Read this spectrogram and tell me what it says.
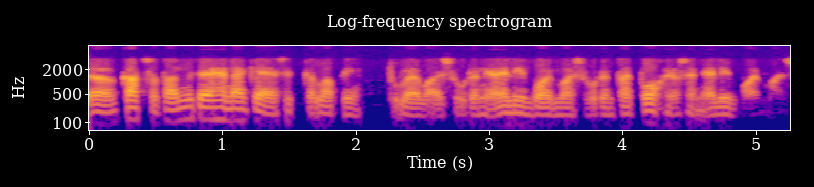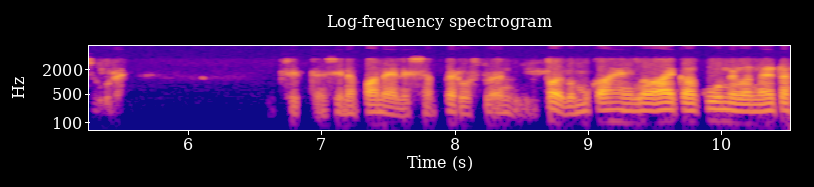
ja katsotaan, miten he näkevät sitten Lapin tulevaisuuden ja elinvoimaisuuden tai pohjoisen elinvoimaisuuden. sitten siinä paneelissa perustuen. Toivon mukaan heillä on aikaa kuunnella näitä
